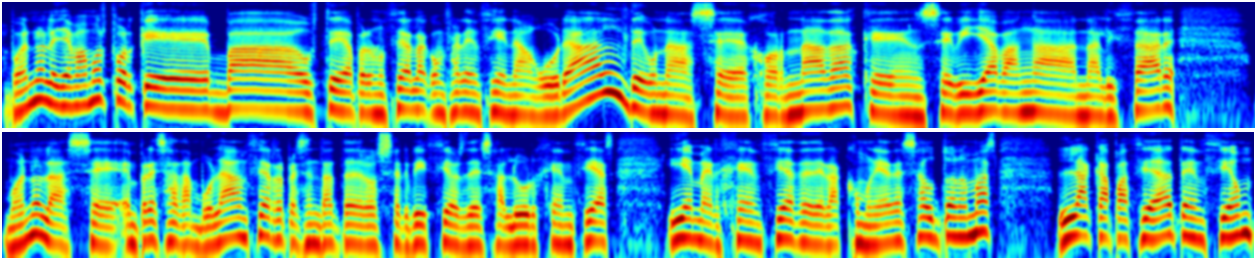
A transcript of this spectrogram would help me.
Bueno, le llamamos porque va usted a pronunciar la conferencia inaugural de unas eh, jornadas que en Sevilla van a analizar bueno, las eh, empresas de ambulancias, representantes de los servicios de salud, urgencias y emergencias de las comunidades autónomas, la capacidad de atención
